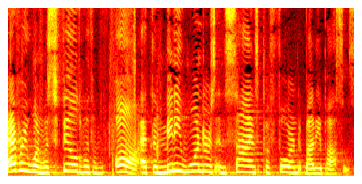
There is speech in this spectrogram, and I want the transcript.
Everyone was filled with awe at the many wonders and signs performed by the apostles.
